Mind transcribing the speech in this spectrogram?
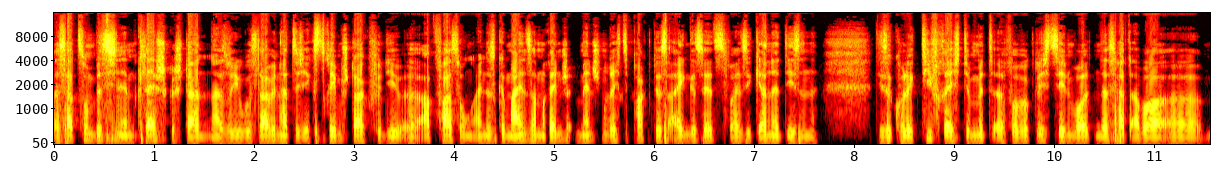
das hat so ein bisschen im Clash gestanden. Also Jugoslawien hat sich extrem stark für die äh, Abfassung eines gemeinsamen Ren Menschenrechtspaktes eingesetzt, weil sie gerne diesen, diese Kollektivrechte mit äh, verwirklicht sehen wollten. Das hat aber äh,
